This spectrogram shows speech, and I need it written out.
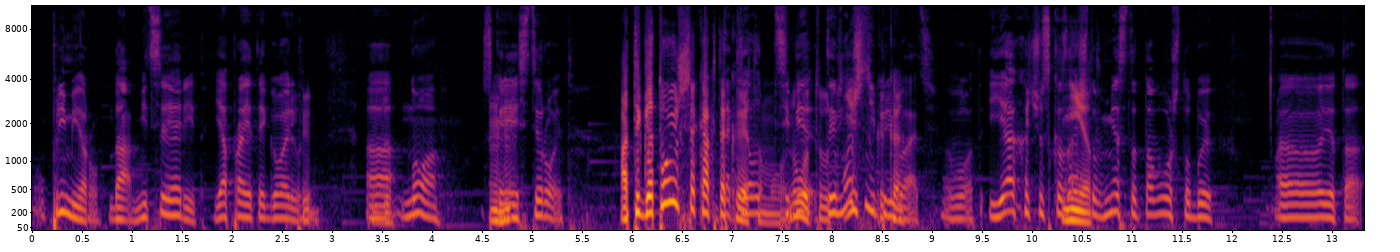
Ну, к примеру, да, метеорит. Я про это и говорю. При- А, да. Но скорее Мгм. астероид. А ты готовишься как-то Так к я вот этому? тебе- Ну, вот ты можешь есть не какая- перебивать? Вот. И я хочу сказать, Нет. что вместо того, чтобы э, это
